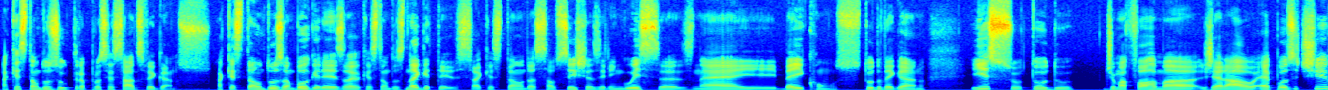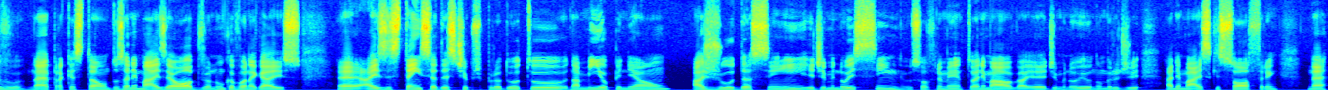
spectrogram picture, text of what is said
a questão dos ultraprocessados veganos. A questão dos hambúrgueres, a questão dos nuggets, a questão das salsichas e linguiças, né, e bacons, tudo vegano. Isso tudo de uma forma geral, é positivo né, para a questão dos animais. É óbvio, nunca vou negar isso. É, a existência desse tipo de produto, na minha opinião, ajuda sim e diminui sim o sofrimento animal, vai, diminui o número de animais que sofrem, né?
